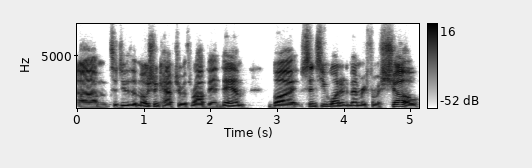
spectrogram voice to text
um, to do the motion capture with Rob Van Dam. But since you wanted a memory from a show,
